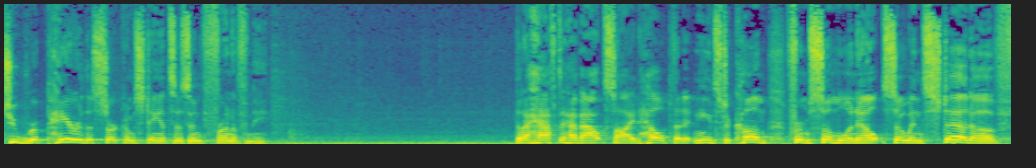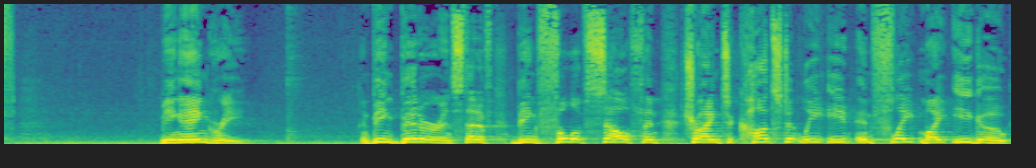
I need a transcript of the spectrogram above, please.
to repair the circumstances in front of me. That I have to have outside help, that it needs to come from someone else. So instead of being angry and being bitter, instead of being full of self and trying to constantly eat, inflate my ego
